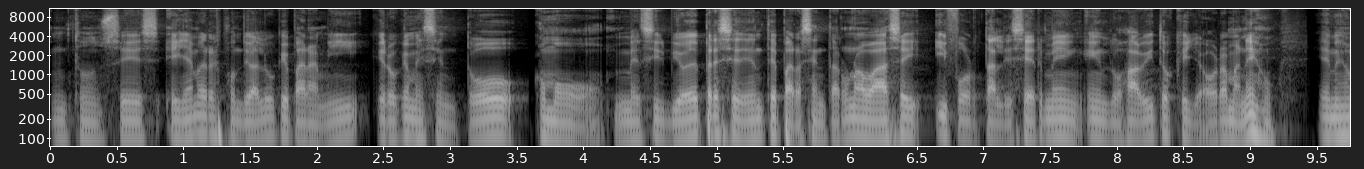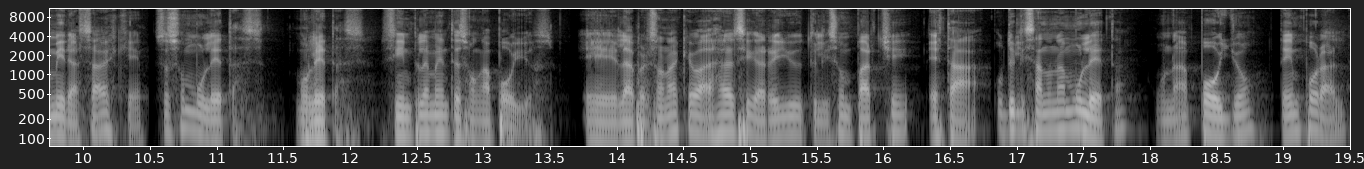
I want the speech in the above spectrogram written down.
Entonces ella me respondió algo que para mí creo que me sentó como, me sirvió de precedente para sentar una base y fortalecerme en, los hábitos que yo ahora manejo. Ella me dijo, mira, ¿sabes qué? Eso son muletas, muletas, simplemente son apoyos. Eh, la persona que va a dejar el cigarrillo y utiliza un parche está utilizando una muleta, un apoyo temporal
